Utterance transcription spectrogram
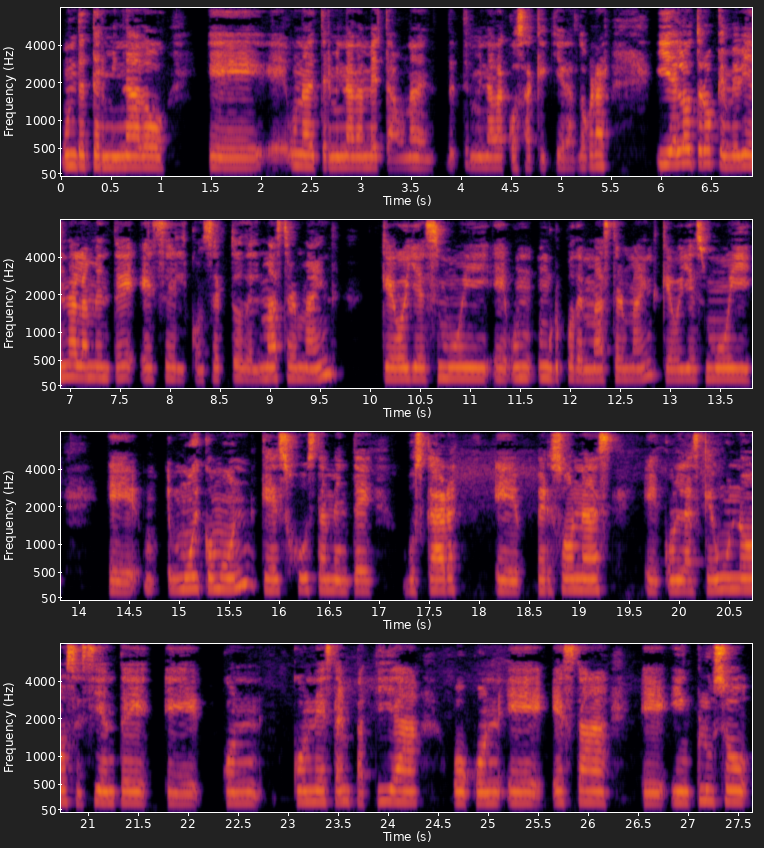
determinado, eh, una determinada meta, una determinada cosa que quieras lograr. Y el otro que me viene a la mente es el concepto del mastermind, que hoy es muy, eh, un, grupo de mastermind que hoy es muy, eh, muy común, que es justamente buscar personas con las que uno se siente con, con, esta empatía o con esta incluso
